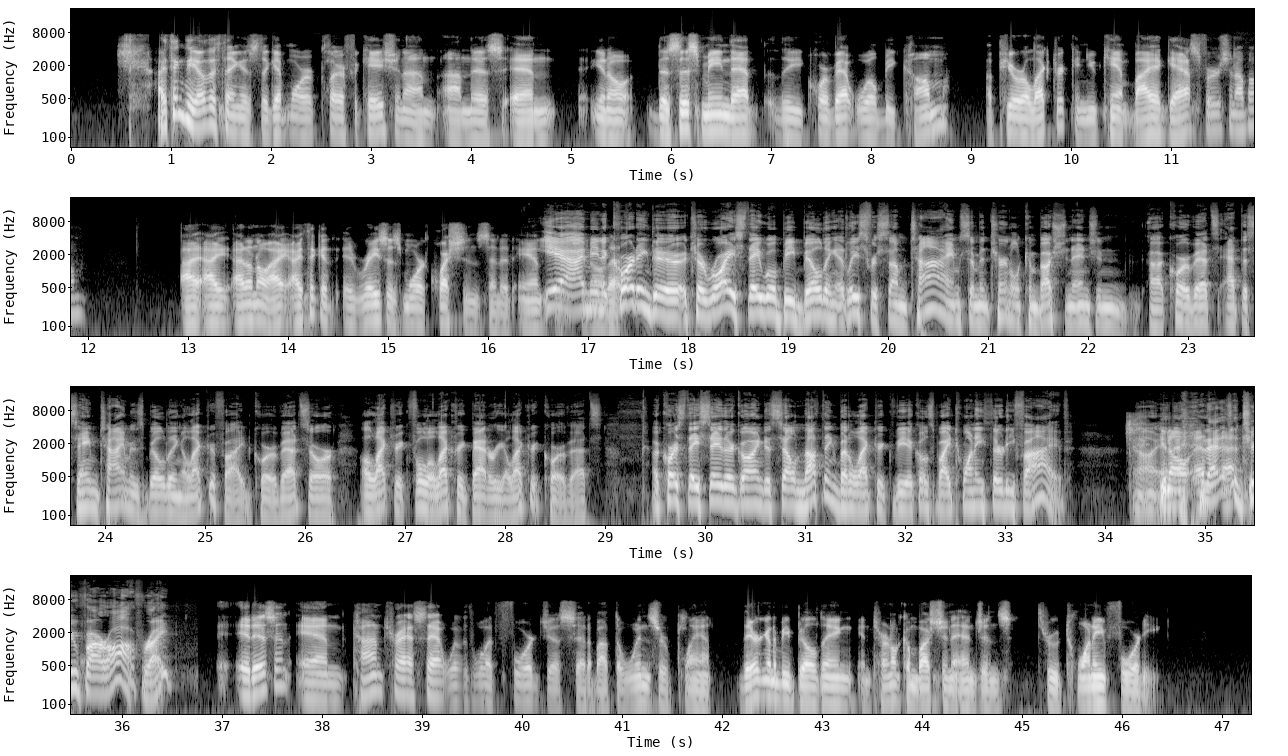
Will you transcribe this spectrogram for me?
I think the other thing is to get more clarification on on this, and you know, does this mean that the Corvette will become a pure electric and you can't buy a gas version of them? I, I, I don't know. I, I think it, it raises more questions than it answers. Yeah, I mean, according to, to Reuss, they will be building, at least for some time, some internal combustion engine uh, Corvettes at the same time as building electrified Corvettes or electric, full electric, battery electric Corvettes. Of course, they say they're going to sell nothing but electric vehicles by 2035. Uh, you know, that, and, that isn't too far off, right? It isn't. And contrast that with what Ford just said about the Windsor plant they're going to be building internal combustion engines through 2040.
